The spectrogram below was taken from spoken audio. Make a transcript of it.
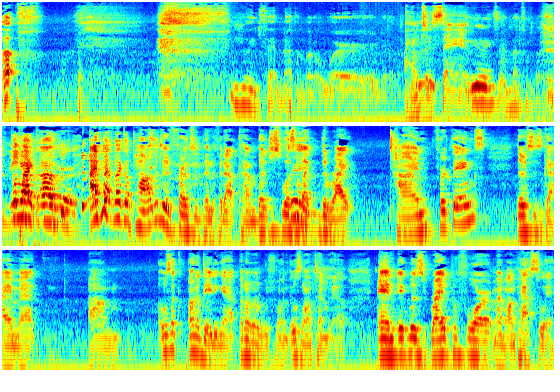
Uh, you ain't said nothing but a word. I'm just saying. You ain't said nothing but a. But like, um, I've had like a positive friends with benefit outcome, but it just wasn't Same. like the right time for things. There's this guy I met. Um, I was like on a dating app. I don't remember which one. It was a long time ago, and it was right before my mom passed away.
